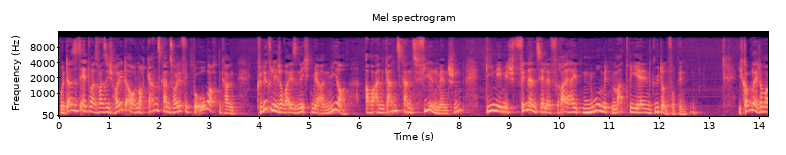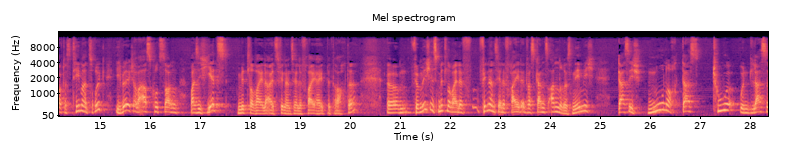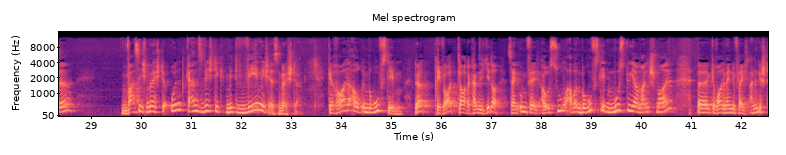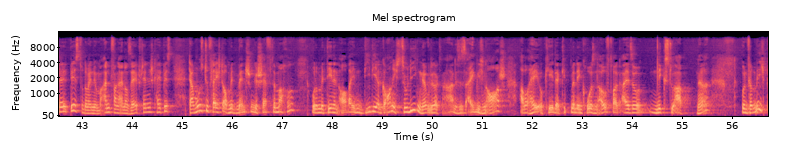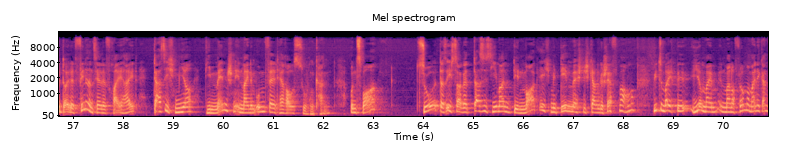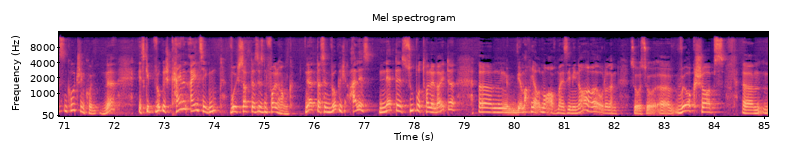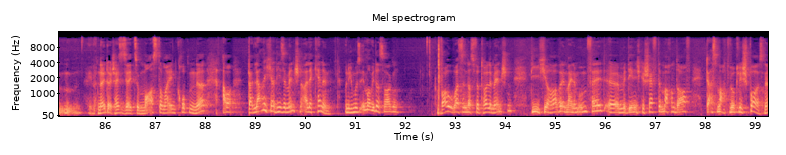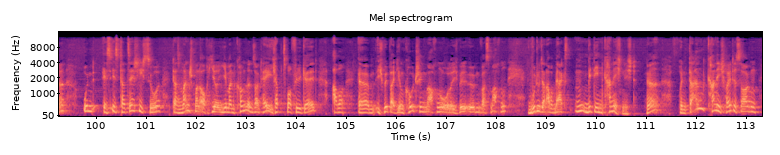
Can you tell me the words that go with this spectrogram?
Und das ist etwas, was ich heute auch noch ganz, ganz häufig beobachten kann. Glücklicherweise nicht mehr an mir, aber an ganz, ganz vielen Menschen, die nämlich finanzielle Freiheit nur mit materiellen Gütern verbinden. Ich komme gleich nochmal auf das Thema zurück. Ich will euch aber erst kurz sagen, was ich jetzt mittlerweile als finanzielle Freiheit betrachte. Ähm, für mich ist mittlerweile finanzielle Freiheit etwas ganz anderes, nämlich, dass ich nur noch das tue und lasse, was ich möchte und ganz wichtig, mit wem ich es möchte. Gerade auch im Berufsleben. Ne? Privat, klar, da kann sich jeder sein Umfeld aussuchen, aber im Berufsleben musst du ja manchmal, äh, gerade wenn du vielleicht angestellt bist oder wenn du am Anfang einer Selbstständigkeit bist, da musst du vielleicht auch mit Menschen Geschäfte machen oder mit denen arbeiten, die dir gar nicht so liegen. Ne? Wo du sagst, ah, das ist eigentlich ein Arsch, aber hey, okay, der gibt mir den großen Auftrag, also nickst du ab. Ne? Und für mich bedeutet finanzielle Freiheit, dass ich mir die Menschen in meinem Umfeld heraussuchen kann. Und zwar so, dass ich sage, das ist jemand, den mag ich, mit dem möchte ich gern Geschäft machen. Wie zum Beispiel hier in, meinem, in meiner Firma meine ganzen Coaching-Kunden. Ne? Es gibt wirklich keinen einzigen, wo ich sage, das ist ein Vollhonk. Ne? Das sind wirklich alles nette, super tolle Leute. Ähm, wir machen ja immer auch mal Seminare oder dann so, so äh, Workshops. Ähm, Neudeutsch heißt es ja jetzt so Mastermind-Gruppen. Ne? Aber da lerne ich ja diese Menschen alle kennen. Und ich muss immer wieder sagen, wow, was sind das für tolle Menschen, die ich hier habe in meinem Umfeld, äh, mit denen ich Geschäfte machen darf. Das macht wirklich Spaß. Ne? Und es ist tatsächlich so, dass manchmal auch hier jemand kommt und sagt, hey, ich habe zwar viel Geld, aber ähm, ich will bei dir ein Coaching machen oder ich will irgendwas machen, wo du dann aber merkst, hm, mit dem kann ich nicht. Ne? Und dann kann ich heute sagen,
